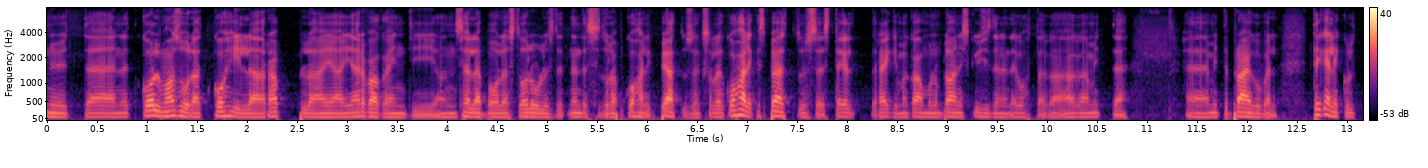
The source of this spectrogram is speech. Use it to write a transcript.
Nüüd äh, need kolm asulat, Kohila, Rapla ja Järvakandi, on selle poolest olulised, et nendesse tuleb kohalik peatus, eks ole, kohalikest peatustest tegelikult räägime ka, mul on plaanis küsida nende kohta, aga, aga mitte, äh, mitte praegu veel. tegelikult,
